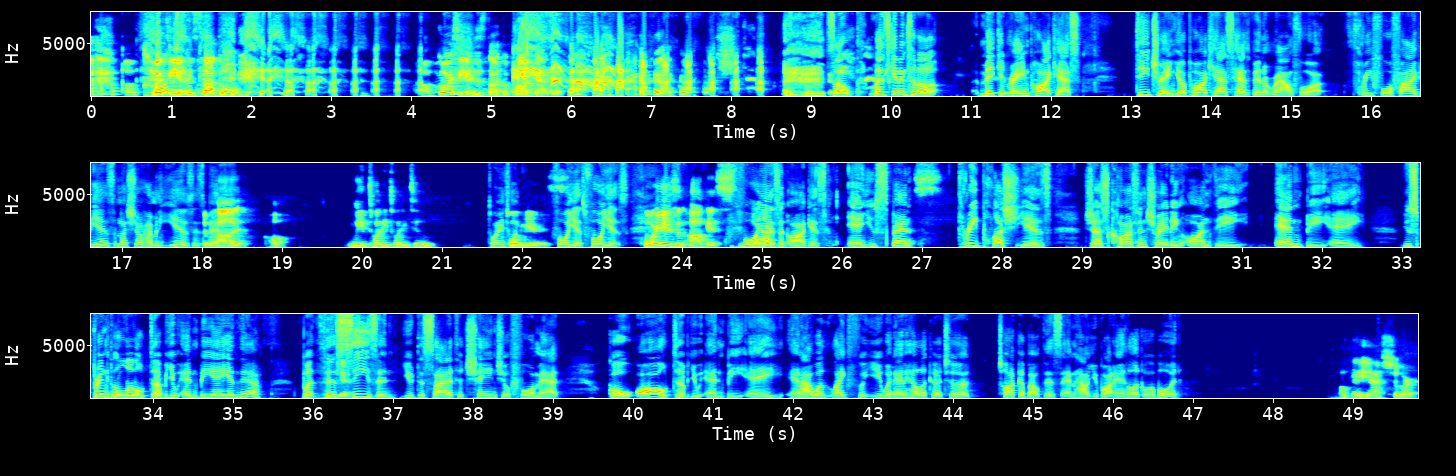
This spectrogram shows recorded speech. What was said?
of course he had to start the, Of course he had to start the podcast so let's get into the Make It Rain podcast. D Train, your podcast has been around for three, four, five years. I'm not sure how many years it's been. Uh, oh, we 2022. 2020, four years. Four years. Four years. Four years in August. Four yep. years in August. And you spent yes. three plus years just concentrating on the NBA. You sprinkled mm-hmm. a little WNBA in there. But this yes. season, you decided to change your format go all WNBA, and I would like for you and Angelica to talk about this and how you brought Angelica aboard. Okay, yeah, sure.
